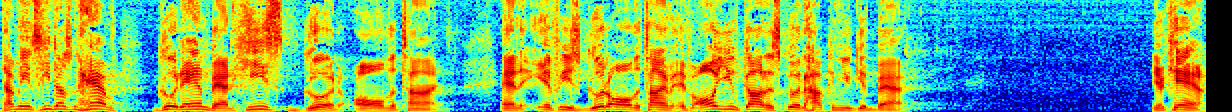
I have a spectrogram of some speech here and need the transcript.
That means He doesn't have good and bad, He's good all the time. And if He's good all the time, if all you've got is good, how can you give bad? You can't.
